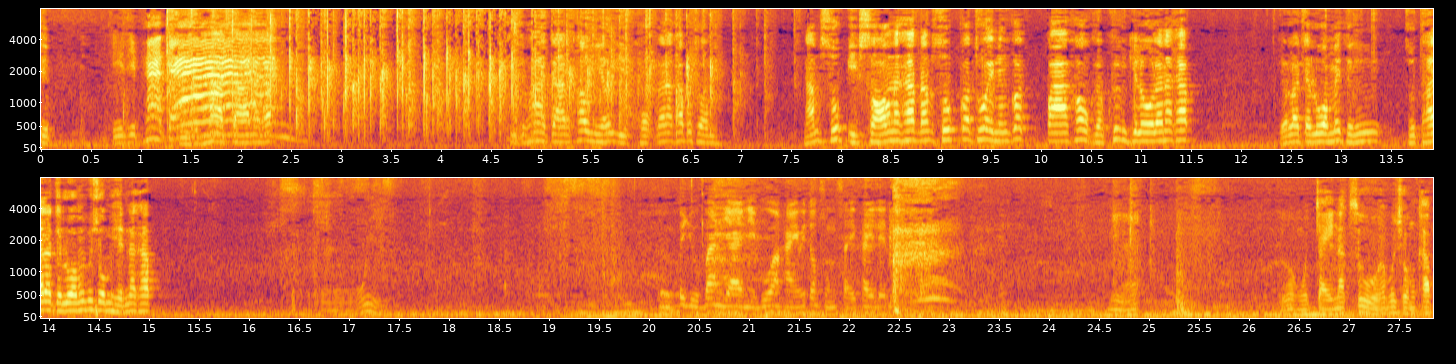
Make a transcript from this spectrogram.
สิบ45จาน45จานนะครับ 45จานข้าวเหนียวอีก 6 แล้วนะครับผู้ชม น้ำซุปอีก 2 นะครับ น้ำซุปก็ถ้วยหนึ่งก็ปลาเข้าเกือบครึ่งกิโลแล้วนะครับ เดี๋ยวเราจะรวมไม่ถึงสุดท้ายเราจะรวมให้ผู้ชมเห็นนะครับโอ้ยไปอยู่บ้านยายในบัวไฮไม่ต้องสงสัยใครเลยนะนี่ฮะดวงหัวใจนักสู้ครับผู้ชมครับ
